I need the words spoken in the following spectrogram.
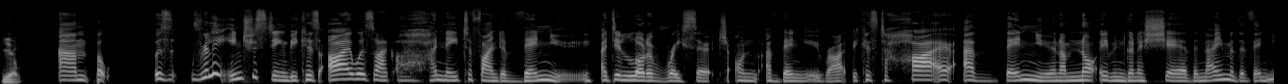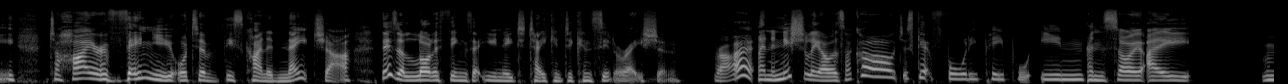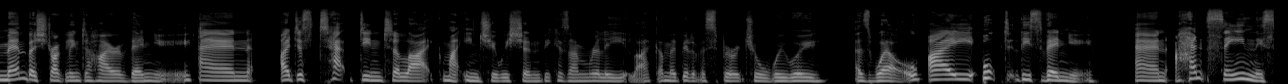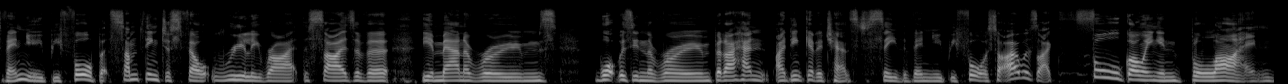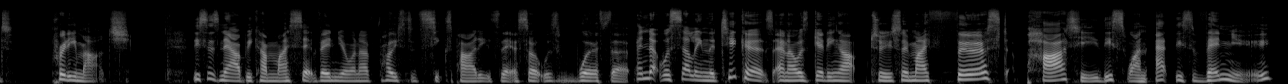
Yep. Um, but was really interesting because I was like, oh, I need to find a venue. I did a lot of research on a venue, right? Because to hire a venue, and I'm not even going to share the name of the venue, to hire a venue or to this kind of nature, there's a lot of things that you need to take into consideration. Right. And initially I was like, oh, just get 40 people in. And so I remember struggling to hire a venue and I just tapped into like my intuition because I'm really like I'm a bit of a spiritual woo woo as well. I booked this venue and I hadn't seen this venue before, but something just felt really right. The size of it, the amount of rooms, what was in the room, but I hadn't I didn't get a chance to see the venue before. So I was like full going in blind pretty much. This has now become my set venue and I've hosted six parties there, so it was worth it. And that was selling the tickets and I was getting up to so my first party, this one at this venue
